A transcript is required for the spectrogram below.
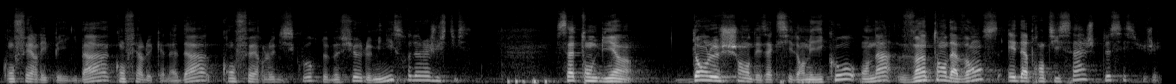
qu'ont fait les Pays-Bas, qu'ont fait le Canada, qu'ont fait le discours de monsieur le ministre de la Justice. Ça tombe bien, dans le champ des accidents médicaux, on a 20 ans d'avance et d'apprentissage de ces sujets.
